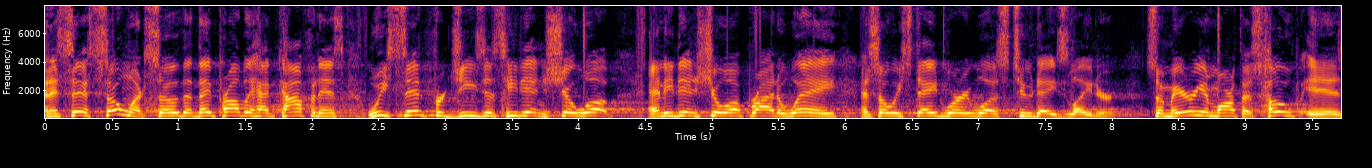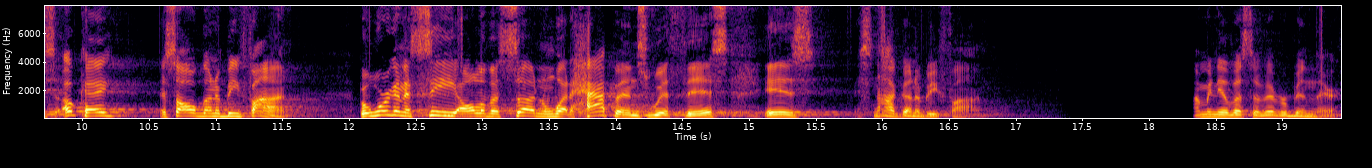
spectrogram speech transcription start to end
And it says so much so that they probably had confidence. We sent for Jesus, he didn't show up, and he didn't show up right away, and so he stayed where he was two days later. So Mary and Martha's hope is okay, it's all going to be fine. But we're going to see all of a sudden what happens with this is it's not going to be fine. How many of us have ever been there?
